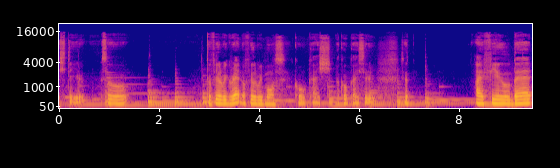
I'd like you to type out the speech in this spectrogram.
している。So, to feel regret or feel remorse 後悔し後悔する。So, I feel bad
